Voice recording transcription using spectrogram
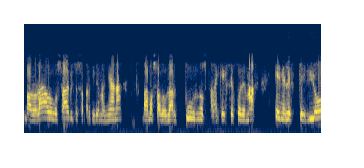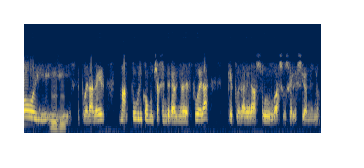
valorado los árbitros a partir de mañana, vamos a doblar turnos para que se juegue más en el exterior y, uh -huh. y se pueda ver más público, mucha gente que ha venido de fuera que pueda ver a su a sus selecciones, ¿no?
